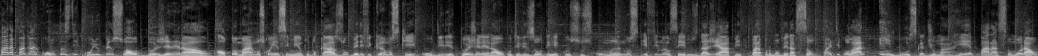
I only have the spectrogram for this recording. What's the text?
para pagar contas de cunho pessoal do general. Ao tomarmos conhecimento do caso, verificamos que o diretor-general utilizou de recursos humanos e financeiros da GEAP para promover ação particular em busca de uma reparação moral,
